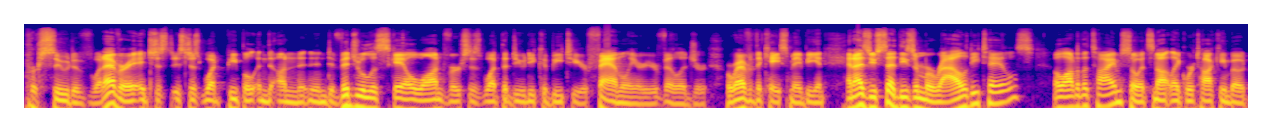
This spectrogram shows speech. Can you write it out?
pursuit of whatever. It's just it's just what people in, on an individualist scale want versus what the duty could be to your family or your village or, or wherever the case may be. And and as you said these are morality tales a lot of the time. So it's not like we're talking about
